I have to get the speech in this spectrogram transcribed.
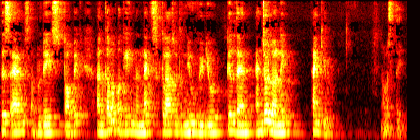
this ends today's topic. I'll come up again in the next class with a new video. Till then enjoy learning. Thank you. Namaste.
